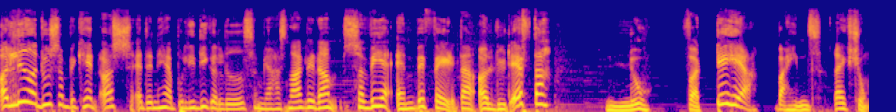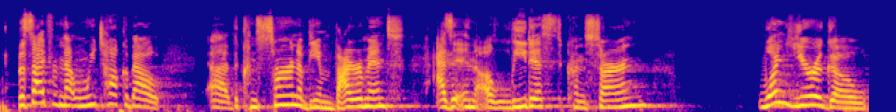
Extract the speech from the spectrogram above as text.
Og lider du som bekendt også af den her politikerlede, som jeg har snakket lidt om, så vil jeg anbefale dig at lytte efter nu. For det her var hendes reaktion. Aside from that, when we talk about uh, the concern of the environment as an elitist concern, one year ago,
